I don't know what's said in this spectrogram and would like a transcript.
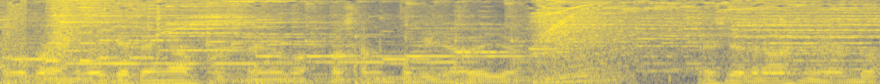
Pero por el nivel que tengan, pues debemos pasar un poquillo de ellos. ¿Ves? Ya tenemos nivel 2.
